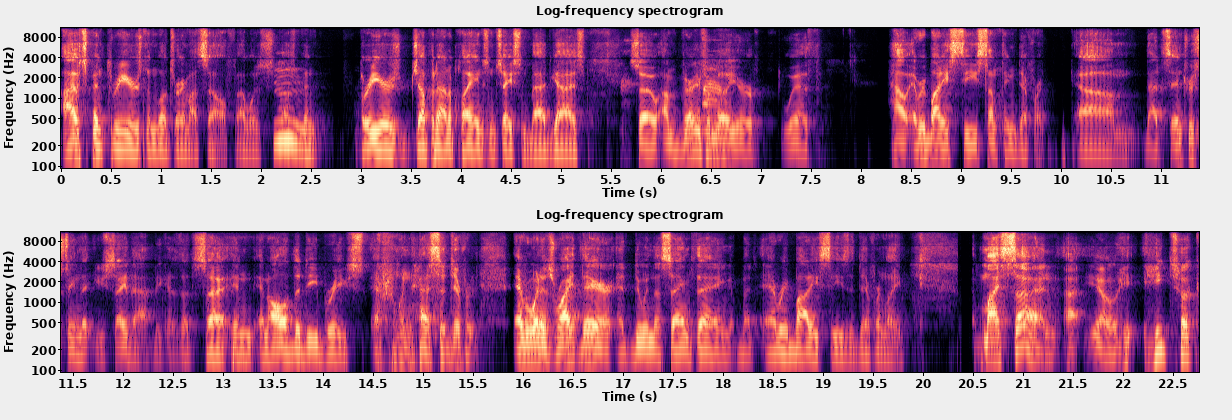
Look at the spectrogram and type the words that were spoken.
I've spent three years in the military myself. I was mm. I hmm. spent three years jumping out of planes and chasing bad guys. So I'm very wow. familiar with how everybody sees something different. Um, that's interesting that you say that because that's uh, in in all of the debriefs, everyone has a different. Everyone is right there at doing the same thing, but everybody sees it differently. My son, uh, you know, he, he took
